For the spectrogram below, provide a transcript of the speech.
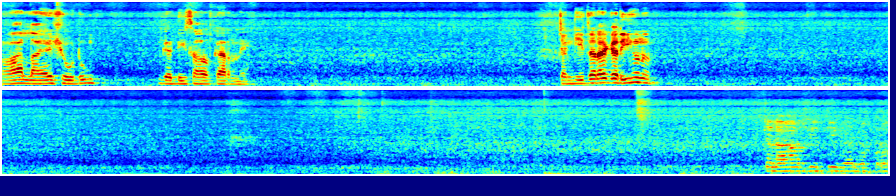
ਆ ਲਾਏ ਛੋਟੂ ਗੱਡੀ ਸਾਫ਼ ਕਰਨੇ ਚੰਗੀ ਤਰ੍ਹਾਂ ਕਰੀ ਹੁਣ। ਚਲਾ ਛੇਤੀ ਕਰ ਕੱਪੜਾ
